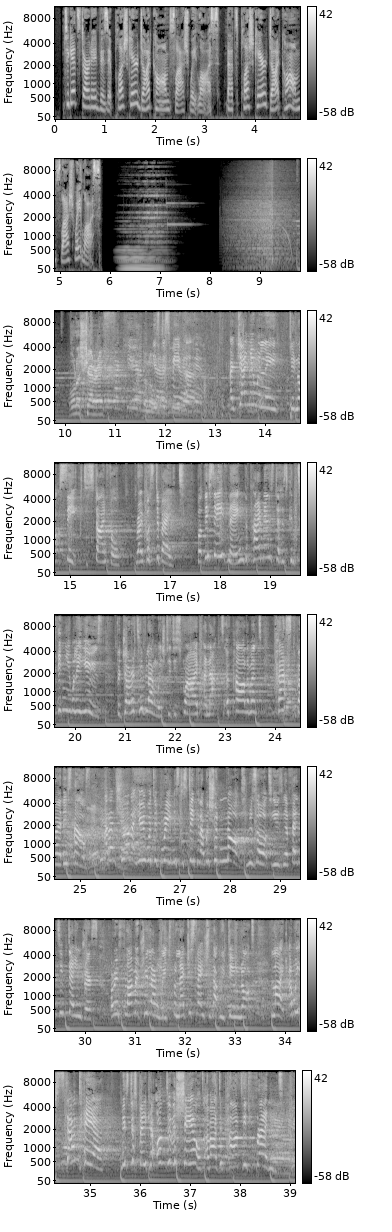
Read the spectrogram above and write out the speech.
To get started, visit plushcare.com slash weight loss. That's plushcare.com slash weight loss. Order, Sherriff. Thank you. Mr. Speaker, I genuinely do not seek to stifle robust debate, but this evening the Prime Minister has continually used pejorative language to describe an act of Parliament passed by this House. And I'm sure that you would agree, Mr. Speaker, that we should not resort to using offensive, dangerous, or inflammatory language for legislation that we do not like. And we stand here, Mr. Speaker, under the shield of our departed friend,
